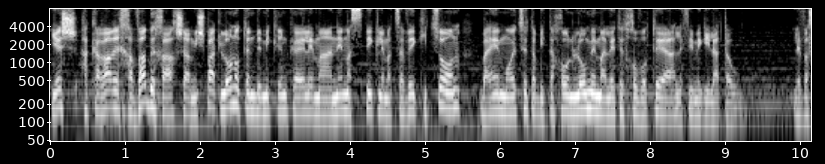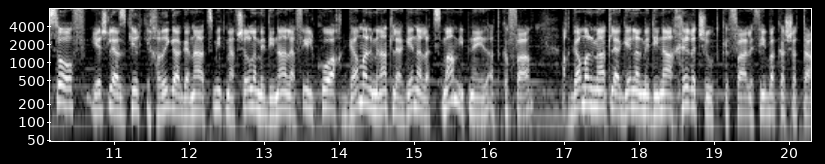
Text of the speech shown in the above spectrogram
יש הכרה רחבה בכך שהמשפט לא נותן במקרים כאלה מענה מספיק למצבי קיצון, בהם מועצת הביטחון לא ממלאת את חובותיה לפי מגילת האו"ם. לבסוף, יש להזכיר כי חריג ההגנה העצמית מאפשר למדינה להפעיל כוח גם על מנת להגן על עצמה מפני התקפה, אך גם על מנת להגן על מדינה אחרת שהותקפה לפי בקשתה.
